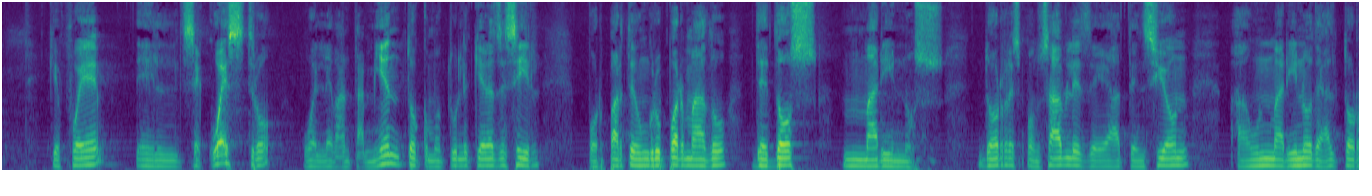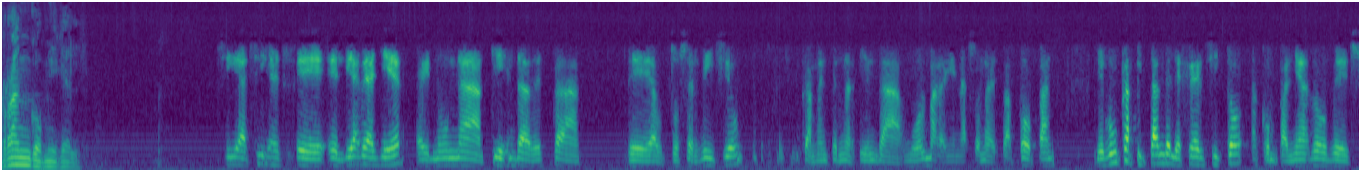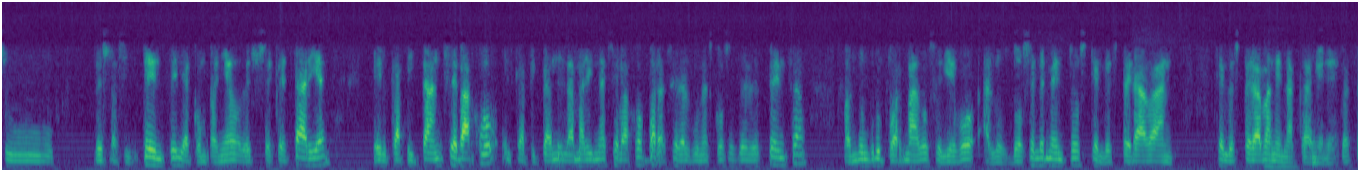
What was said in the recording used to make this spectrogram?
que fue el secuestro o el levantamiento, como tú le quieras decir, por parte de un grupo armado de dos marinos, dos responsables de atención a un marino de alto rango, Miguel. Sí, así es. Eh, el día de ayer, en una tienda de esta de autoservicio, específicamente en una tienda Walmart ahí en la zona de Zapopan, llegó un capitán del ejército acompañado de su de su asistente y acompañado de su secretaria. El capitán se bajó, el capitán de la marina se bajó para hacer algunas cosas de defensa, cuando un grupo armado se llevó a los dos elementos que lo esperaban que lo esperaban en la camioneta.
